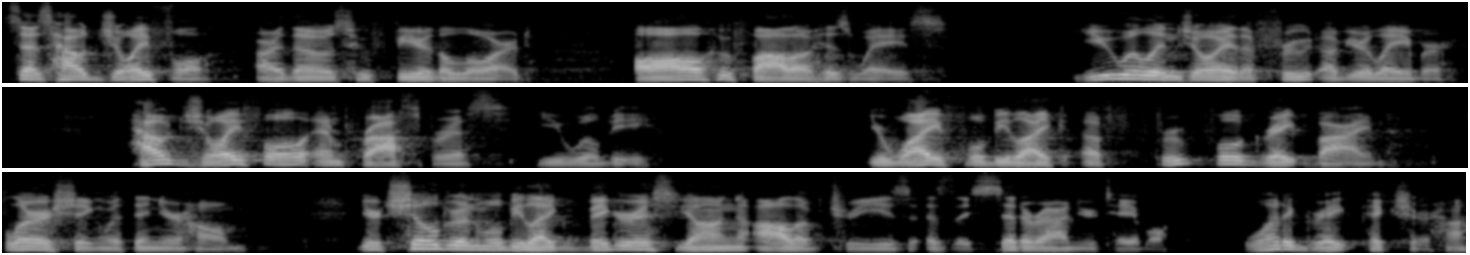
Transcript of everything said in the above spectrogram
It says, How joyful are those who fear the Lord, all who follow his ways. You will enjoy the fruit of your labor. How joyful and prosperous you will be. Your wife will be like a fruitful grapevine flourishing within your home. Your children will be like vigorous young olive trees as they sit around your table. What a great picture, huh?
